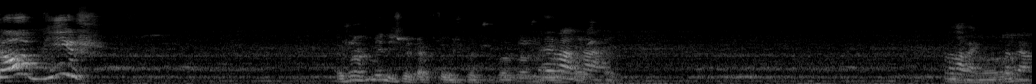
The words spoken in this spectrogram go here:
robisz? Już raz mieliśmy tak w którymś meczu, prawda? Że Chyba było tak. No dawaj, No. dobra.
